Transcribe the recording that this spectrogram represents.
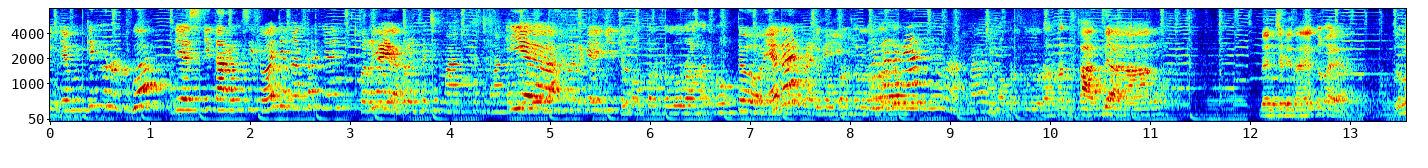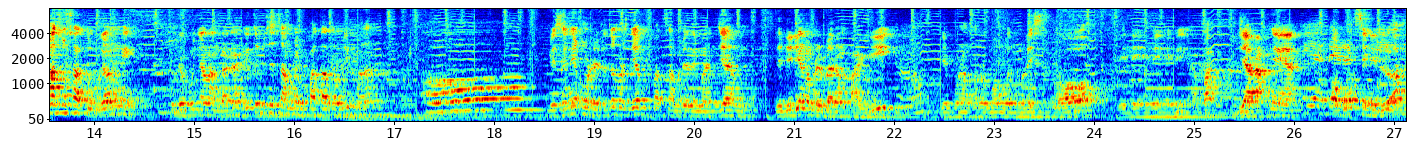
Iya. Ya mungkin menurut gua ya sekitaran situ aja nganternya. Per Iya kayak per kecamatan kecamatan. Iya, per kayak gitu. cuma per kelurahan kok Tuh, ya kan? cuma per Bener kelurahan kan? cuma per kelurahan kadang dan ceritanya tuh kayak lu masuk satu gang nih udah punya langganan itu bisa sampai 4 atau 5 Oh. biasanya kurir itu kerja 4 sampai 5 jam jadi dia ngambil barang pagi Hmm. dia pulang ke rumah buat nulis oh ini ini ini apa jaraknya ya Iya, oh gua sini. dulu ah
